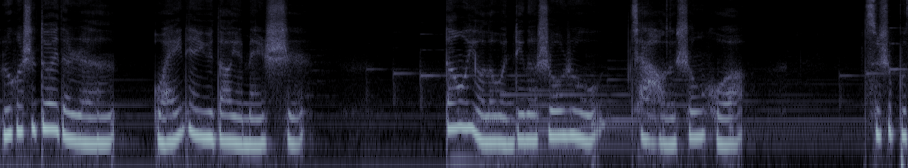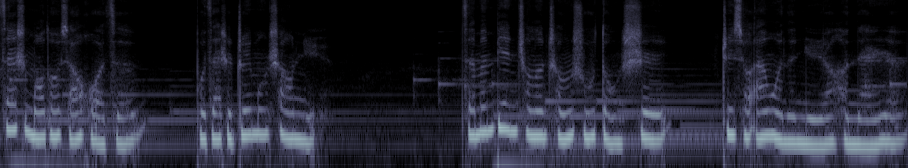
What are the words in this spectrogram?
如果是对的人，晚一点遇到也没事。当我有了稳定的收入，恰好的生活，此时不再是毛头小伙子，不再是追梦少女，咱们变成了成熟懂事、追求安稳的女人和男人。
